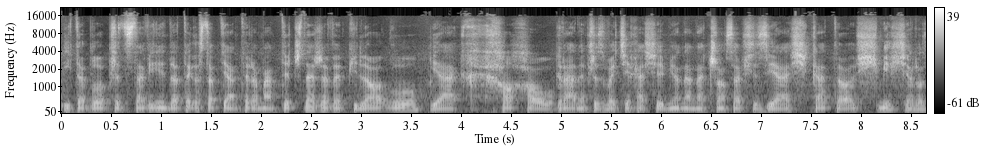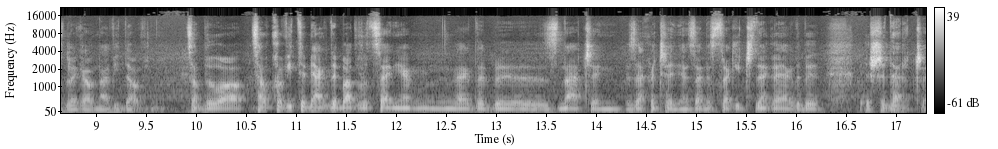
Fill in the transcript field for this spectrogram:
I to było przedstawienie do tego stopnia antyromantyczne, że w epilogu jak chochoł grany przez Wojciecha Siemiona natrząsał się z Jaśka, to śmiech się rozlegał na widowni co było całkowitym jak gdyby odwróceniem jak gdyby znaczeń zakończenia. Zamiast tragicznego jak gdyby szydercze,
